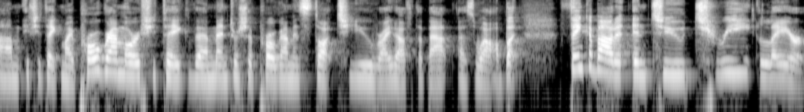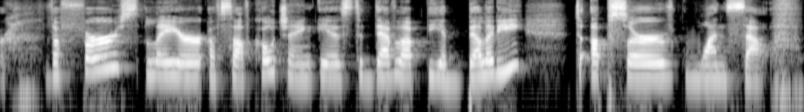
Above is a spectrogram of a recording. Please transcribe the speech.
Um, if you take my program or if you take the mentorship program, it's taught to you right off the bat as well. But think about it into three layer. The first layer of self coaching is to develop the ability to observe oneself.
